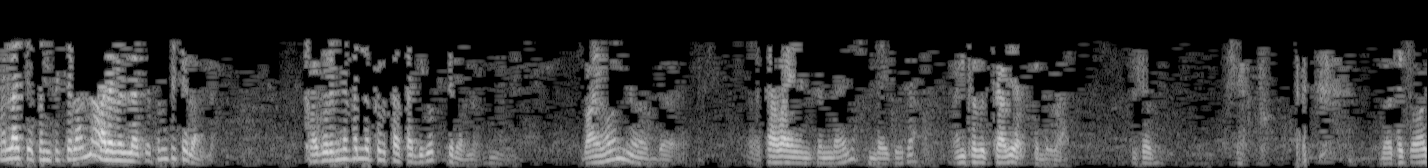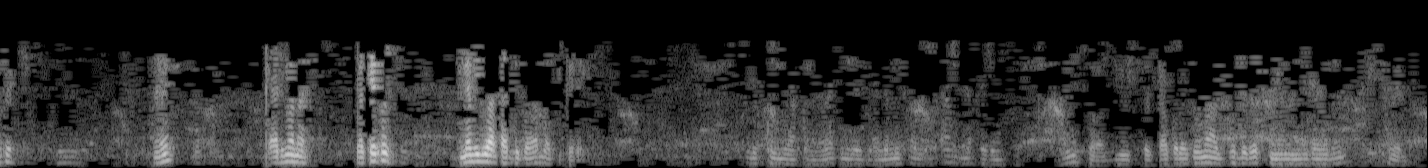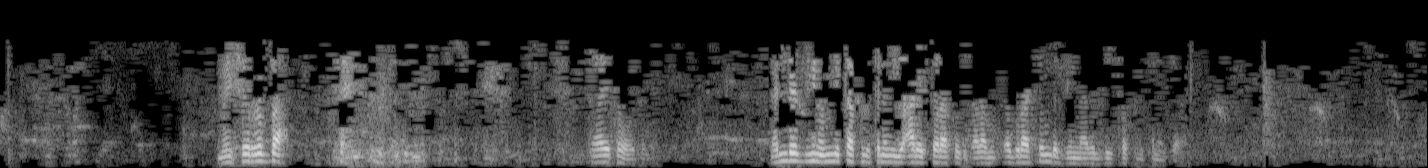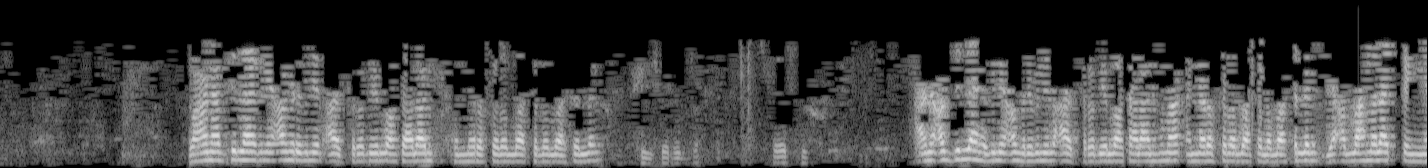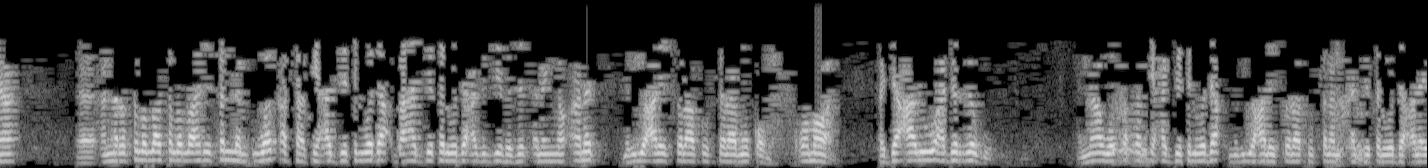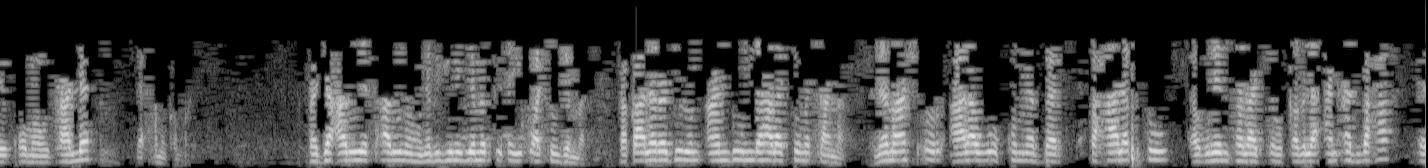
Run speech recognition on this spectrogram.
መላጨትም ትችላለህ፣ አለመላጨትም ትችላለህ። ጸጉር እንደፈለክ ብታሳድገው ትችላለህ። ባይሆን ተባይ እንትን እንዳይል እንዳይጎዳ እንክብካቤ ያስፈልጋል። ሸብ በተጫዋቾች እ? ቀድመን በሴቶች ነብዩ አሳድገዋል። የለም። ልኩኛ እንደሚፈልግ ምን ሽርባ አይተው እንደዚህ ነው የሚከፍሉት ነብዩ አለይሂ ሰላቱ ወሰላም ጸጉራቸውን በዚህና በዚህ ይከፍሉት ነበር። وعن عبد الله بن عمرو بن العاص رضي الله تعالى عنه أن رسول الله صلى الله عليه وسلم عن عبد الله بن عمرو بن العاص رضي الله تعالى عنهما أن رسول الله صلى الله عليه وسلم يا الله ملاكتنيا أن رسول الله صلى الله عليه وسلم وقف في حجة الوداع بحجة الوداع ጊዜ በዘጠነኛው ዓመት ነብዩ አለይሂ ሰላቱ ወሰላም ቆም ቆመዋል ፈጀዐሉ አደረጉ እና ወቀፈ في حجة الوداع ነብዩ አለይሂ ሰላቱ ወሰላም حجة الوداع ላይ ቆመው ሳለ يرحمكم ፈጀዐሉ የስአሉነሁ ነብዩን እየመጡ ይጠይቋቸው ጀመር ፈቃለ ረጁሉን አንዱ እንዳላቸው መጣና ለማሽዑር አላወቅኩም ነበር ፈሐለቅቱ ጸጉሬን ተላጨው ቀብለ አን አዝበሐ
